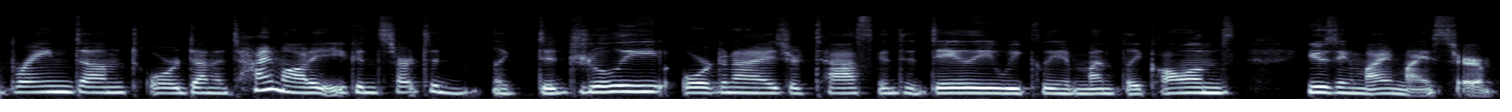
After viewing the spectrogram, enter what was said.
brain dumped or done a time audit, you can start to like digitally organize your task into daily, weekly, and monthly columns using MindMeister.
